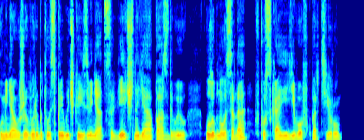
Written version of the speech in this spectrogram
у меня уже выработалась привычка извиняться. Вечно я опаздываю», — улыбнулась она, впуская его в квартиру.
